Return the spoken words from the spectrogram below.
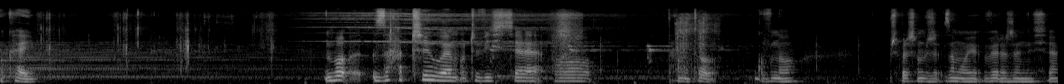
Okej. No bo zahaczyłem oczywiście o tamto gówno. Przepraszam że za moje wyrażenie się.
